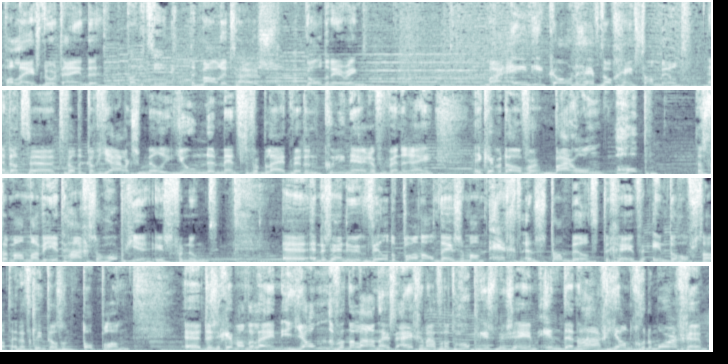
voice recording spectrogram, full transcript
Paleis Noordeinde. De politiek. Het Mauritshuis, Golden Earring. Maar één icoon heeft nog geen standbeeld. En dat uh, terwijl hij toch jaarlijks miljoenen mensen verblijdt met een culinaire verwennerij. Ik heb het over Baron Hop. Dat is de man naar wie het Haagse hopje is vernoemd. Uh, en er zijn nu wilde plannen om deze man echt een standbeeld te geven in de Hofstad. En dat klinkt als een topplan. Uh, dus ik heb aan de lijn Jan van der Laan. Hij is eigenaar van het Hopjesmuseum in Den Haag. Jan, goedemorgen.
